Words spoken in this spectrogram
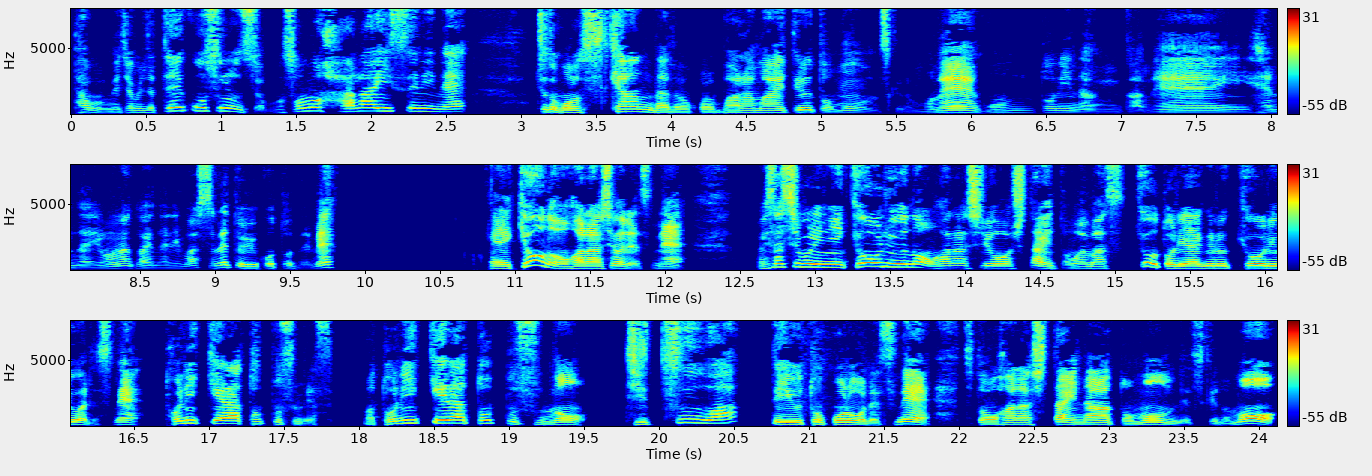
多分めちゃめちゃ抵抗するんですよ。もうその腹いせにね、ちょっとこのスキャンダルをこればらまいてると思うんですけどもね、本当になんかね、変な世の中になりましたねということでね、えー、今日のお話はですね、久しぶりに恐竜のお話をしたいと思います。今日取り上げる恐竜はですね、トリケラトプスです。まあ、トリケラトプスの実はっていうところをですね、ちょっとお話したいなと思うんですけども、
